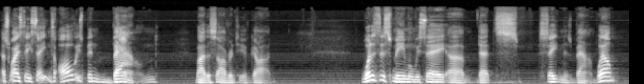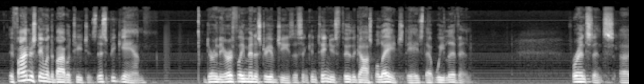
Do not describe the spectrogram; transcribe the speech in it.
that's why I say Satan's always been bound by the sovereignty of God. What does this mean when we say uh, that Satan is bound? Well, if I understand what the Bible teaches, this began during the earthly ministry of Jesus and continues through the gospel age, the age that we live in. For instance, uh,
